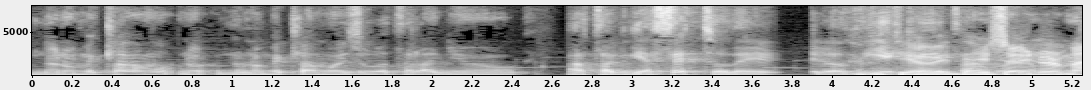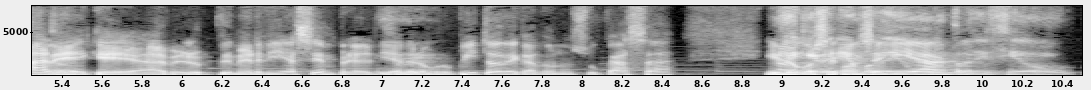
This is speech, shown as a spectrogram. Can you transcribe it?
no nos mezclábamos, no, nos mezclamos eso hasta el año, hasta el día sexto de los 10 que Eso es normal, ¿eh? Que el primer día siempre el día de los grupitos, de cada uno en su casa, y luego se conseguía. Una tradición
